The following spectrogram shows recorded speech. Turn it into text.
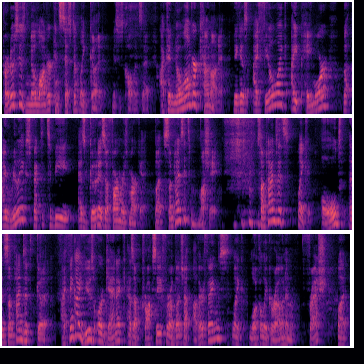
Produce is no longer consistently good, Mrs. Coleman said. I can no longer count on it because I feel like I pay more, but I really expect it to be as good as a farmer's market. But sometimes it's mushy. sometimes it's like old, and sometimes it's good. I think I use organic as a proxy for a bunch of other things, like locally grown and fresh, but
